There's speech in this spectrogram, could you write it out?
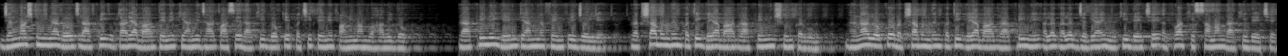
જન્માષ્ટમીના રોજ રાખડી ઉતાર્યા બાદ તેને ક્યાંની ઝાડ પાસે રાખી દો કે પછી તેને પાણીમાં વહાવી દો. રાખડીને ગેમ ત્યાં ન ફેંકવી જોઈએ. રક્ષાબંધન પતી ગયા બાદ રાખડીનું શું કરવું? ઘણા લોકો રક્ષાબંધન પતી ગયા બાદ રાખડીને અલગ અલગ જગ્યાએ મૂકી દે છે અથવા ખિસ્સામાં રાખી દે છે.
